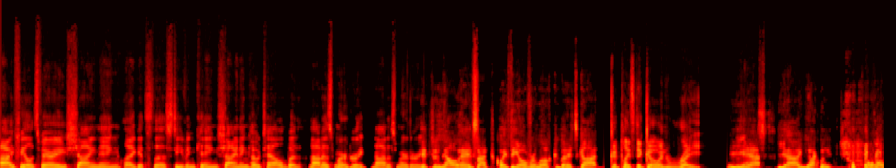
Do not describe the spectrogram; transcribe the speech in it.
I feel it's very shining, like it's the Stephen King Shining Hotel, but not as murdery. Not as murdery. It's no, it's not quite the Overlook, but it's got good place to go and write. Yes. Yeah, exactly. All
